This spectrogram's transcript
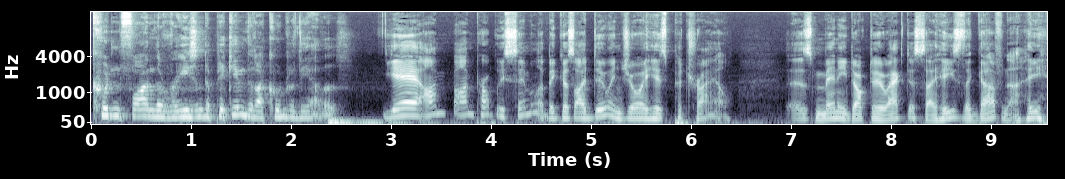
couldn't find the reason to pick him that I could with the others. Yeah, I'm I'm probably similar because I do enjoy his portrayal. As many Doctor Who actors say, he's the governor. He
